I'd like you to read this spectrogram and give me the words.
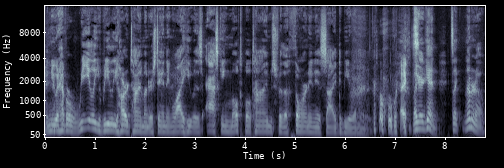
then you would have a really, really hard time understanding why he was asking multiple times for the thorn in his side to be removed. right Like again, it's like no, no, no.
